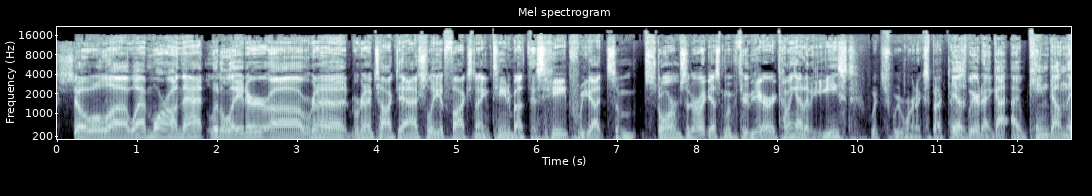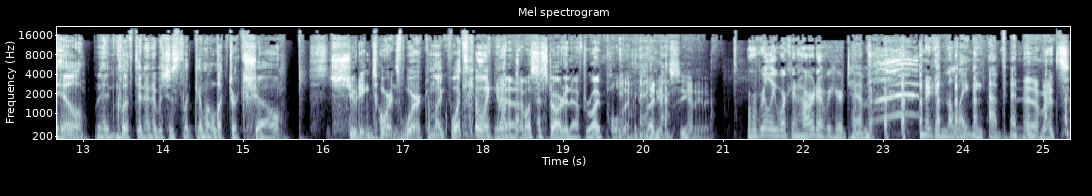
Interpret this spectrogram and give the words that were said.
So we'll uh, we'll have more on that a little later. Uh, we're gonna we're gonna talk to Ashley at Fox 19 about this heat. We got some storms that are, I guess, moving through the area, coming out of the east, which we weren't expecting. Yeah, it was weird. I got I came down the hill in Clifton, and it was just like an electric show shooting towards work. I'm like, what's going on? Yeah, that must have started after I pulled in 'cause I didn't see anything. We're really working hard over here, Tim, making the lightning happen. Yeah, but it's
